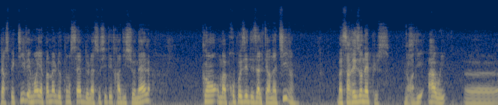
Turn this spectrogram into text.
perspective. Et moi, il y a pas mal de concepts de la société traditionnelle. Quand on m'a proposé des alternatives, bah, ça résonnait plus. Je me suis dit, ah oui, euh,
